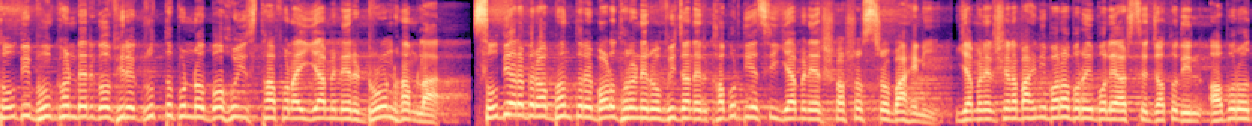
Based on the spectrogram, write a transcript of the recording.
সৌদি ভূখণ্ডের গভীরে গুরুত্বপূর্ণ বহু স্থাপনায় ইয়ামেনের ড্রোন হামলা। সৌদি আরবের অভ্যন্তরে বড় ধরনের অভিযানের খবর দিয়েছে ইয়েমেনের সশস্ত্র বাহিনী। ইয়েমেনের সেনাবাহিনী বরাবরই বলে আসছে, যতদিন অবরোধ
